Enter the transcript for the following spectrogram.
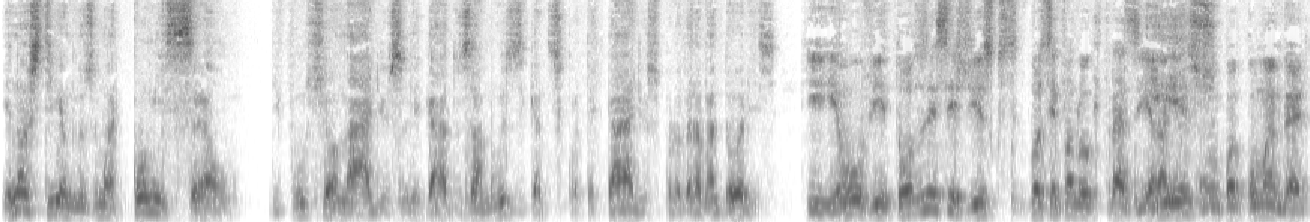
E nós tínhamos uma comissão de funcionários ligados à música, discotecários, programadores, que iam ouvir todos esses discos que você falou que trazia lá Isso. como comandante.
